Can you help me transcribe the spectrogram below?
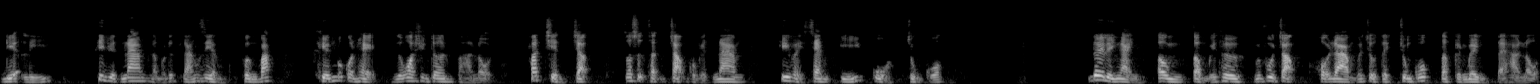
địa lý, khi Việt Nam là một nước láng giềng phương Bắc khiến mối quan hệ giữa Washington và Hà Nội phát triển chậm do sự thận trọng của Việt Nam khi phải xem ý của Trung Quốc. Đây là hình ảnh ông Tổng Bí thư Nguyễn Phú Trọng hội đàm với Chủ tịch Trung Quốc Tập Cận Bình tại Hà Nội.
